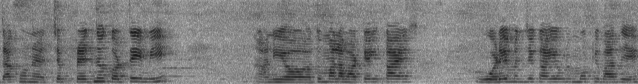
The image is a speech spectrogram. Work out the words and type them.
दाखवण्याचा प्रयत्न करते मी. आणि तुम्हाला वाटेल काय वडे म्हणजे काय एवढी मोठी बात आहे.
